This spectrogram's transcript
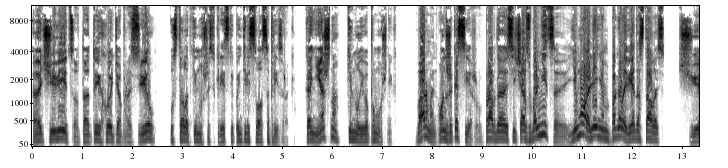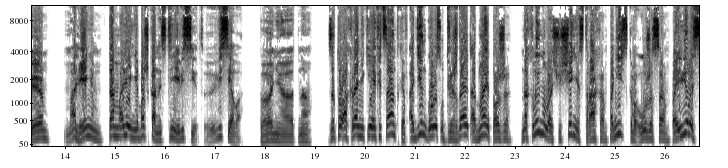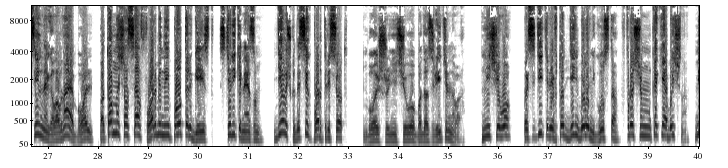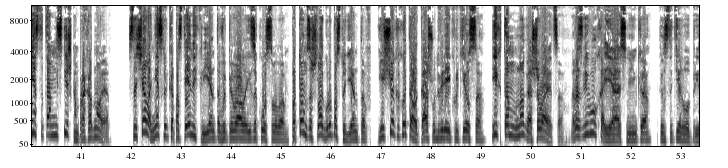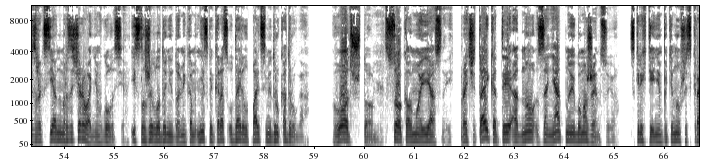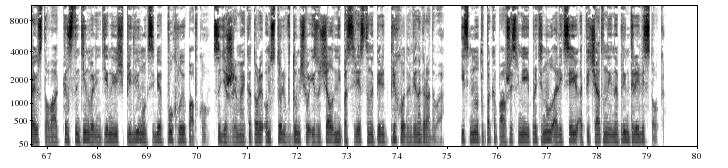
«Очевидцев-то ты хоть опросил?» Устал откинувшись в кресле, поинтересовался призрак. «Конечно!» — кивнул его помощник. «Бармен, он же кассир. Правда, сейчас в больнице. Ему оленем по голове досталось». «Чем?» «Оленем. Там оленья башка на стене висит. Висела». «Понятно». Зато охранник и официантков один голос утверждают одно и то же. Нахлынуло ощущение страха, панического ужаса, появилась сильная головная боль. Потом начался форменный полтергейст с телекинезом. Девочку до сих пор трясет. Больше ничего подозрительного? Ничего. Посетителей в тот день было не густо. Впрочем, как и обычно. Место там не слишком проходное. Сначала несколько постоянных клиентов выпивала и закусывала, потом зашла группа студентов, еще какой-то алкаш у дверей крутился. Их там много ошивается. Разливуха ясненько, констатировал призрак с явным разочарованием в голосе и, сложив ладони домиком, несколько раз ударил пальцами друг о друга. «Вот что, сокол мой ясный, прочитай-ка ты одну занятную бумаженцию. С кряхтением потянувшись к краю стола, Константин Валентинович придвинул к себе пухлую папку, содержимое которой он столь вдумчиво изучал непосредственно перед приходом Виноградова, и с минуту покопавшись в ней, протянул Алексею отпечатанный на принтере листок.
